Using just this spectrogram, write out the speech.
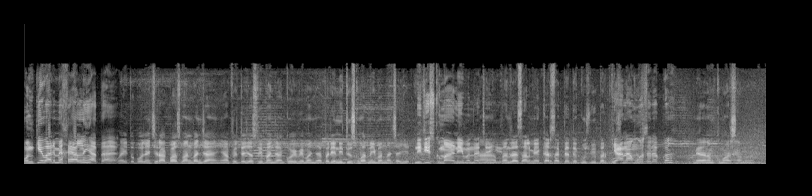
उनके बारे में ख्याल नहीं आता है? वही तो बोले चिराग पासवान बन जाए या फिर तेजस्वी बन जाए कोई भी बन जाए पर ये नीतीश कुमार नहीं बनना चाहिए। नीतीश कुमार नहीं बनना हाँ, चाहिए। पंद्रह साल में कर सकते थे कुछ भी पर क्या नाम हुआ सर आपका? मेरा नाम कुमार सानू है।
